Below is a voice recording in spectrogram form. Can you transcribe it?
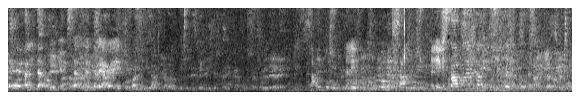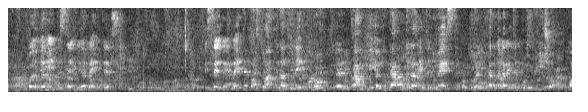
eh, all'interno del mio Excel e creare il foglio di calcolo. Salvo sul telefono, come salvo sul E telefono? salvo direttamente sul telefono. Poi ovviamente essendo in rete essendo in rete posso anche dal telefono, eh, notiamo che io all'interno della rete domestica oppure all'interno della rete dell'ufficio ho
